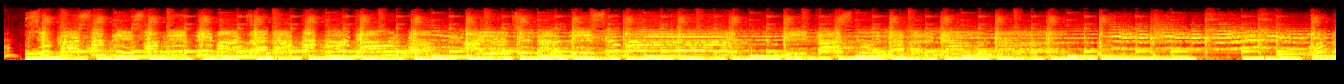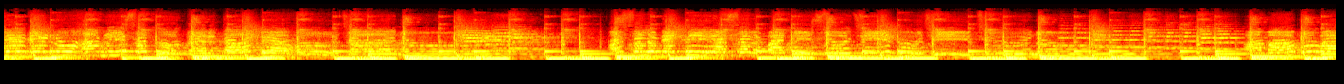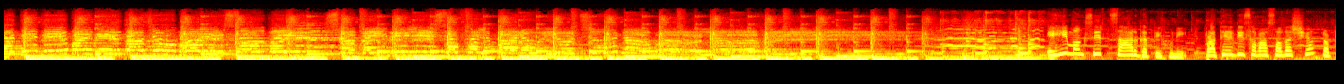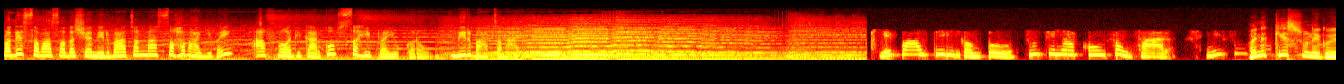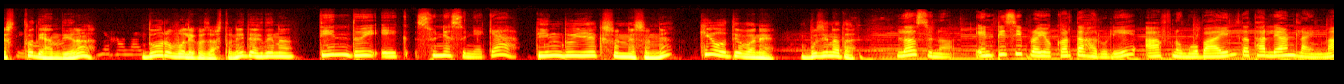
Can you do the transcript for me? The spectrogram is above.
गते हुने। प्रतिनिधि सभा सदस्य र प्रदेश सभा सदस्य निर्वाचनमा सहभागी भई आफ्नो अधिकारको सही प्रयोग गरौं। निर्वाचन आयोग। नेपाल टेलिकमको सूचनाको संसार। होइन के सुनेको यस्तो ध्यान दिएर दोहोरो बोलेको जस्तो नि देख्दिन। तिन दुई एक शून्य शून्य क्या? तिन दुई एक शून्य शून्य? के हो त्यो भने? बुझिन त। ल सुन एनटिसी प्रयोगकर्ताहरूले आफ्नो मोबाइल तथा ल्यान्डलाइनमा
